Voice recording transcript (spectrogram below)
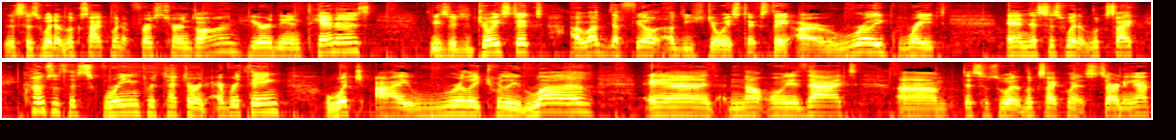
This is what it looks like when it first turns on. Here are the antennas. These are the joysticks. I love the feel of these joysticks. They are really great. And this is what it looks like. Comes with a screen protector and everything, which I really truly love. And not only that, um, this is what it looks like when it's starting up.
